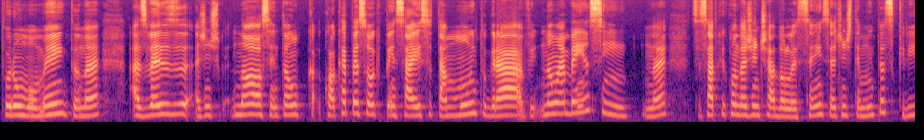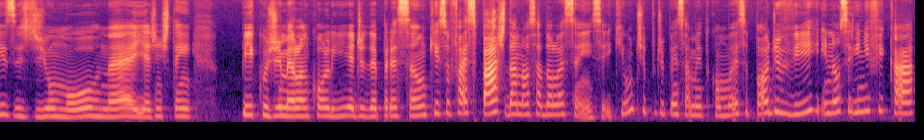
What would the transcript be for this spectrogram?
por um momento, né? Às vezes a gente, nossa, então qualquer pessoa que pensar isso está muito grave, não é bem assim, né? Você sabe que quando a gente é adolescência, a gente tem muitas crises de humor, né? E a gente tem picos de melancolia, de depressão, que isso faz parte da nossa adolescência e que um tipo de pensamento como esse pode vir e não significar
